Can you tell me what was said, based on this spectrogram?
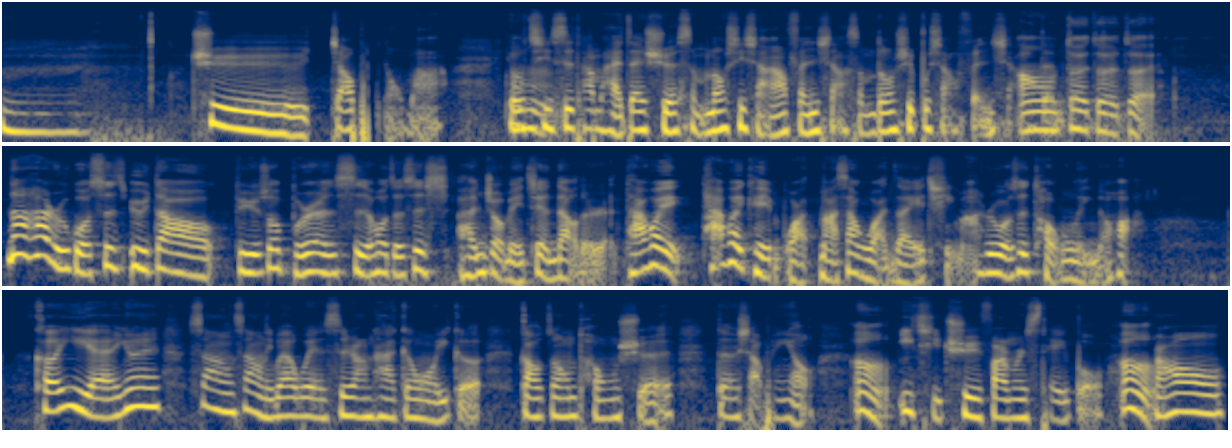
嗯，去交朋友嘛。尤其是他们还在学什么东西，想要分享，什么东西不想分享。嗯，对对对。那他如果是遇到，比如说不认识或者是很久没见到的人，他会他会可以玩马上玩在一起吗？如果是同龄的话，可以耶，因为上上礼拜我也是让他跟我一个高中同学的小朋友，嗯，一起去 Farmers Table，嗯，然后。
